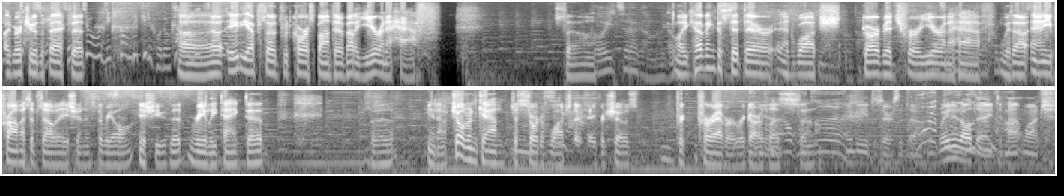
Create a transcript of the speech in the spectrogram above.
By virtue of the fact that uh, 80 episodes would correspond to about a year and a half. So, like having to sit there and watch garbage for a year and a half without any promise of salvation is the real issue that really tanked it. But you know, children can just sort of watch their favorite shows for forever, regardless. So. Maybe he deserves it though. Waited all day, did not watch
